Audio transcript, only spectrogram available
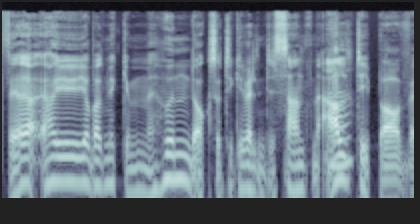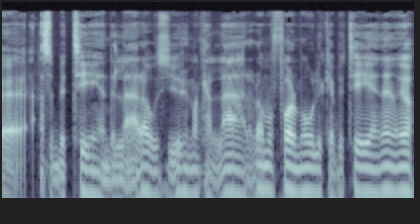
för jag har ju jobbat mycket med hund också, tycker det är väldigt intressant med all typ av eh, alltså beteendelära hos djur, hur man kan lära dem att forma olika beteenden. Och jag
